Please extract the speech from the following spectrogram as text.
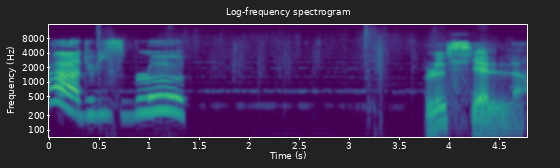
Ah, du lys bleu Bleu ciel.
